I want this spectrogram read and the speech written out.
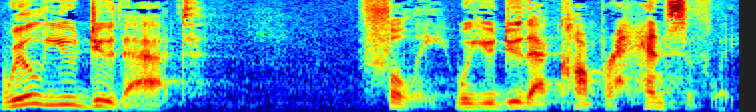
Will you do that fully? Will you do that comprehensively?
